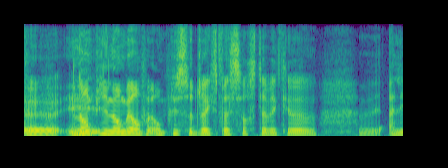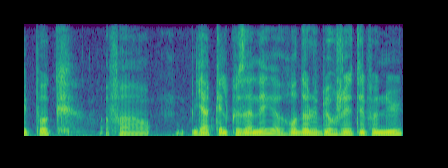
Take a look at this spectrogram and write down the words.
euh, Non, puis non, mais en, en plus, Jack Spicer, c'était avec, euh, à l'époque, enfin, il y a quelques années, Rodolphe Burger était venu.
